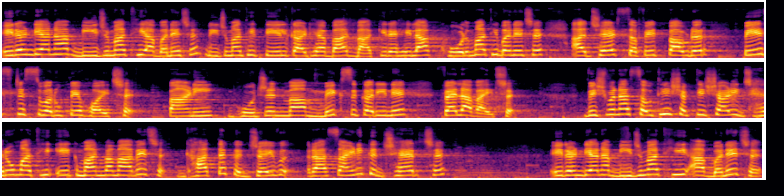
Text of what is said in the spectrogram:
એરંડિયાના બીજમાંથી આ બને છે. બીજમાંથી તેલ કાઢ્યા બાદ બાકી રહેલા ખોળમાંથી બને છે. આ ઝેર સફેદ પાવડર પેસ્ટ સ્વરૂપે હોય છે. પાણી ભોજનમાં મિક્સ કરીને ફેલાવાય છે. વિશ્વના સૌથી શક્તિશાળી ઝેરોમાંથી એક માનવામાં આવે છે. ઘાતક જૈવ રાસાયણિક ઝેર છે. એરંડિયાના બીજમાંથી આ બને છે.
